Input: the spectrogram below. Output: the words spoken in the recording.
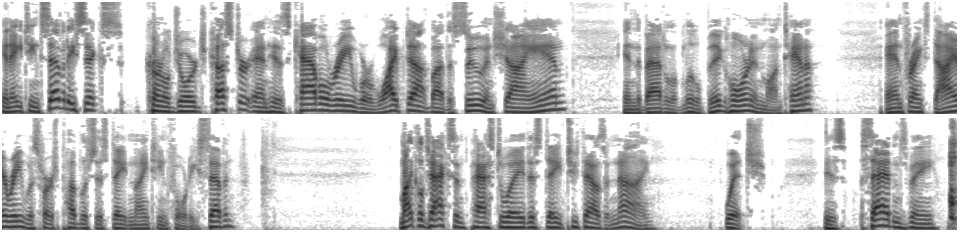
In 1876, Colonel George Custer and his cavalry were wiped out by the Sioux and Cheyenne in the Battle of Little Bighorn in Montana. Anne Frank's diary was first published this date in 1947. Michael Jackson passed away this date, 2009, which is saddens me.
